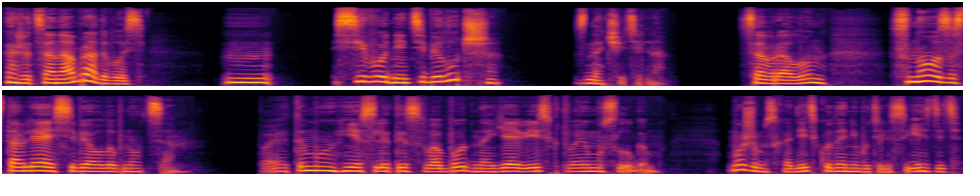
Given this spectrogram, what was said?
Кажется, она обрадовалась. «М «Сегодня тебе лучше?» «Значительно», — соврал он, снова заставляя себя улыбнуться. «Поэтому, если ты свободна, я весь к твоим услугам. Можем сходить куда-нибудь или съездить.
